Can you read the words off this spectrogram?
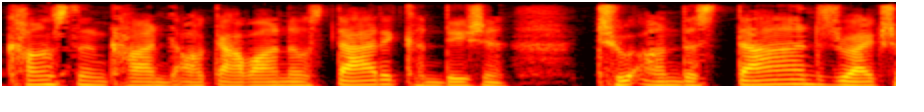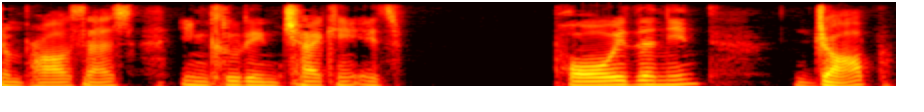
constant current or galvanostatic condition to understand the reaction process, including checking its poisoning, drop,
